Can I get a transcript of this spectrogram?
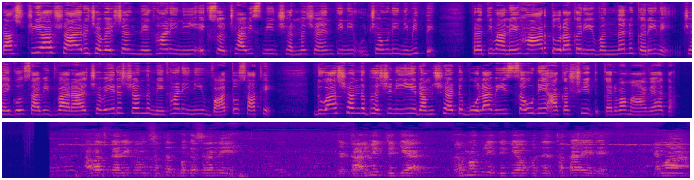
રાષ્ટ્રીય શાયર ઝવેરચંદ મેઘાણીની એકસો અઠ્યાવીસમી જન્મ જયંતિની ઉજવણી નિમિત્તે પ્રતિમાને હાર તોરા કરી વંદન કરીને જય ગોસાવી દ્વારા ઝવેરચંદ મેઘાણીની વાતો સાથે દુવાછંદ ભજની રમઝટ બોલાવી સૌને આકર્ષિત કરવામાં આવ્યા હતા. આવા જ કાર્યક્રમ સતત બગસરાની જે ધાર્મિક જગ્યા, ધર્મપ્રિય જગ્યા ઉપર જે થતા રહે છે, એમાં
